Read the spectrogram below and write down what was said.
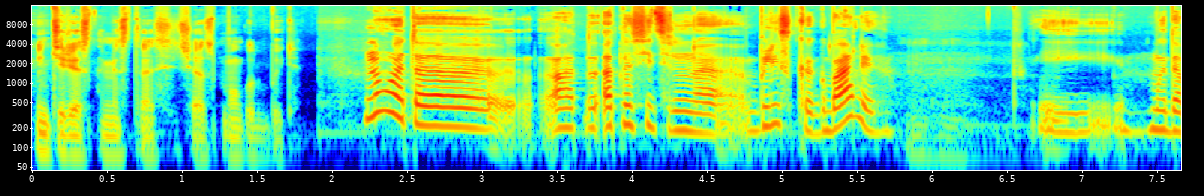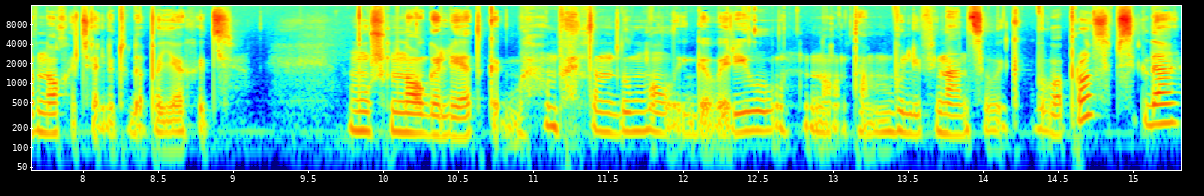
интересные места сейчас могут быть. Ну, это от- относительно близко к Бали, и мы давно хотели туда поехать. Муж много лет как бы об этом думал и говорил, но там были финансовые как бы вопросы всегда,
